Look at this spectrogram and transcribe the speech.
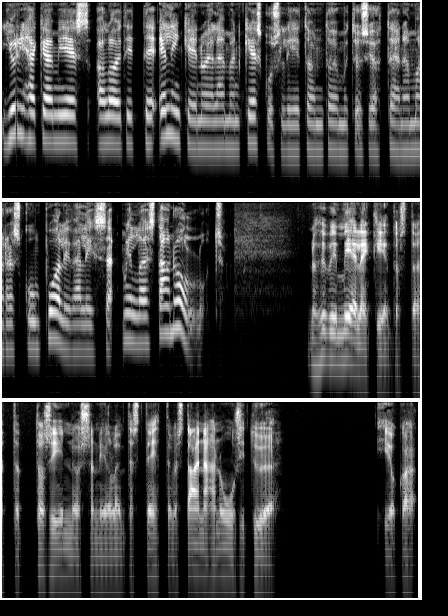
Jyri Häkämies, aloititte Elinkeinoelämän keskusliiton toimitusjohtajana marraskuun puolivälissä. Millaista on ollut? No hyvin mielenkiintoista, että tosi innoissani olen tästä tehtävästä. Ainahan uusi työ joka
